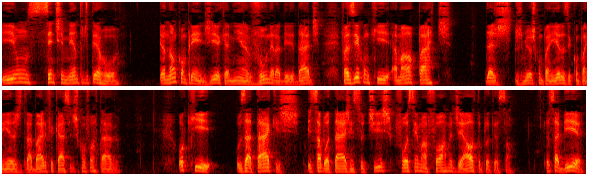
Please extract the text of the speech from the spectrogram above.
e um sentimento de terror. Eu não compreendia que a minha vulnerabilidade fazia com que a maior parte das, dos meus companheiros e companheiras de trabalho ficasse desconfortável ou que os ataques e sabotagens sutis fossem uma forma de autoproteção. Eu sabia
